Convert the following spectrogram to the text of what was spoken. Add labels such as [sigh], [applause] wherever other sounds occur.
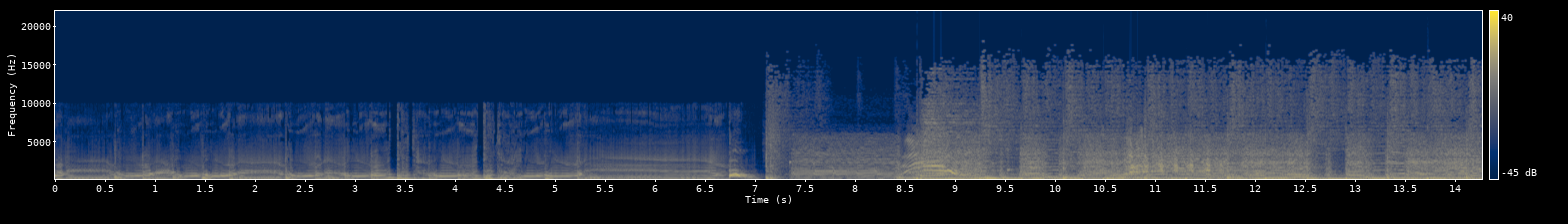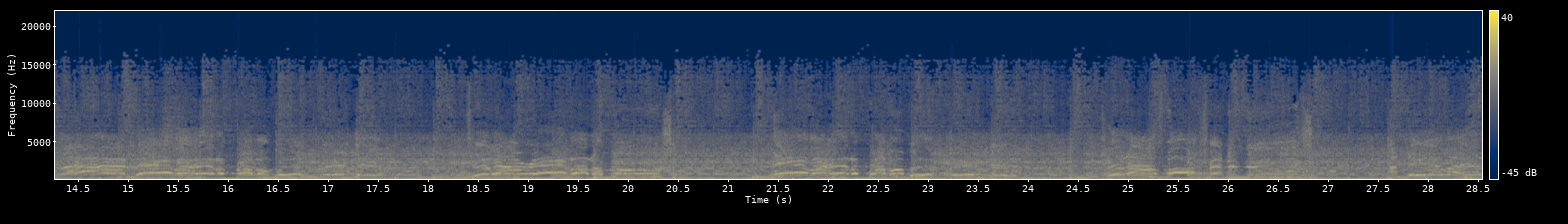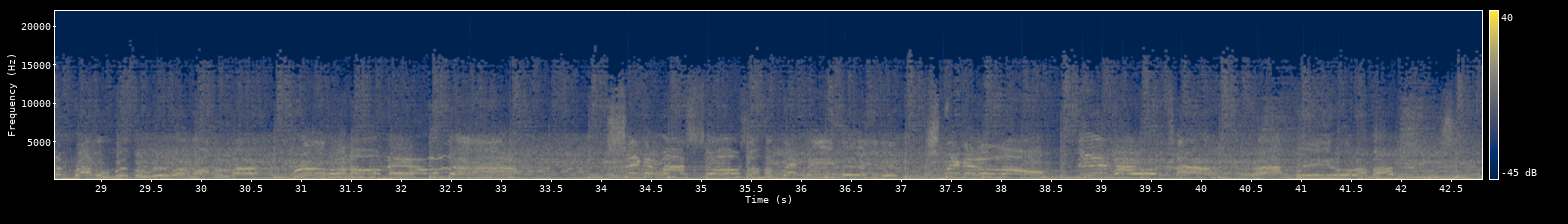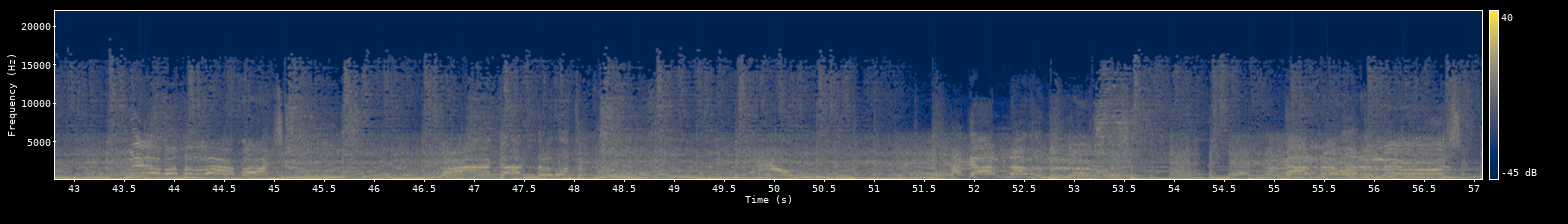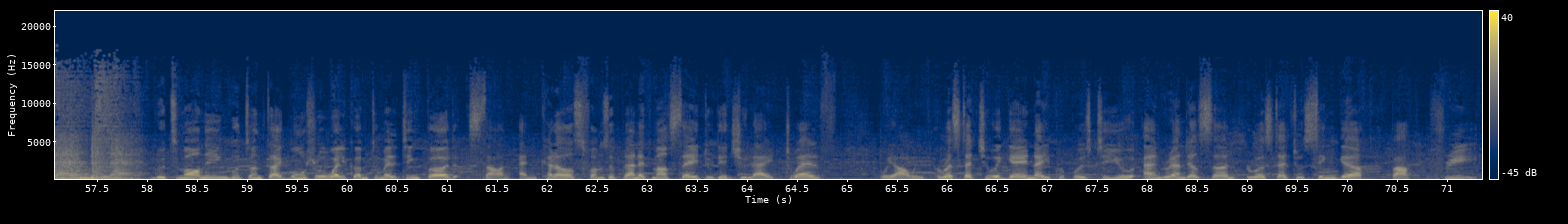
morning, guten tag, bonjour, welcome to Melting Pod, Sound and Colors from the planet Marseille, today July 12th. We are with Rose Tattoo again. I propose to you Angry Anderson, Rose Tattoo Singer, Part 3.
